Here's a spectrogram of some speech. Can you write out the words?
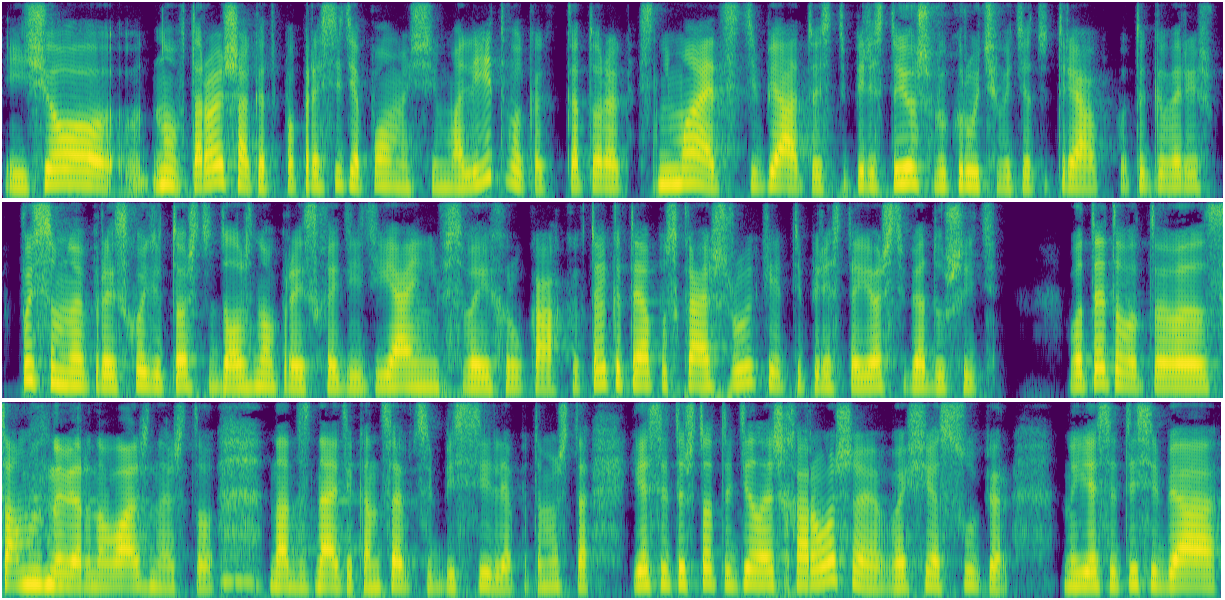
И еще, ну, второй шаг — это попросить о помощи. Молитва, как, которая снимает с тебя, то есть ты перестаешь выкручивать эту тряпку, ты говоришь, Пусть со мной происходит то, что должно происходить. Я не в своих руках. Как только ты опускаешь руки, ты перестаешь себя душить. Вот это вот э, самое, наверное, важное, что надо знать о концепции бессилия, потому что если ты что-то делаешь хорошее, вообще супер, но если ты себя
